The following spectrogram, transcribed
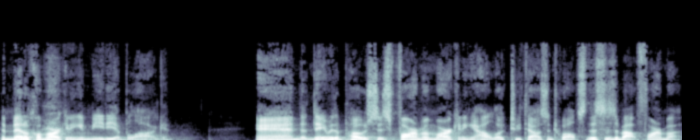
The Medical Marketing and Media blog. And the name of the post is Pharma Marketing Outlook 2012. So this is about pharma.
